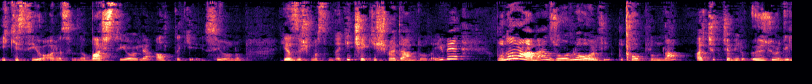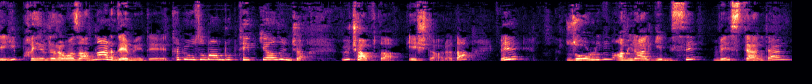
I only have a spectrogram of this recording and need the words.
iki CEO arasında baş CEO ile alttaki CEO'nun yazışmasındaki çekişmeden dolayı ve buna rağmen Zorlu Holding bu toplumda açıkça bir özür dileyip hayırlı Ramazanlar demedi. Tabi o zaman bu tepki alınca 3 hafta geçti aradan ve Zorlu'nun amiral gemisi Vestel'den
